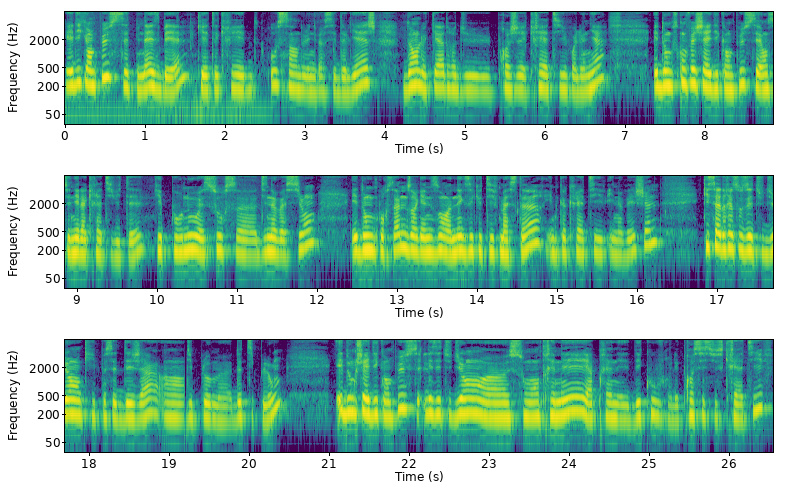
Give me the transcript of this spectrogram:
ID Campus, c'est une ASBL qui a été créée au sein de l'Université de Liège dans le cadre du projet Creative Wallonia. Et donc, ce qu'on fait chez ID Campus, c'est enseigner la créativité, qui pour nous est source euh, d'innovation. Et donc, pour ça, nous organisons un Executive Master in Co-Creative Innovation, qui s'adresse aux étudiants qui possèdent déjà un diplôme de type long. Et donc, chez ID Campus, les étudiants euh, sont entraînés apprennent et découvrent les processus créatifs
